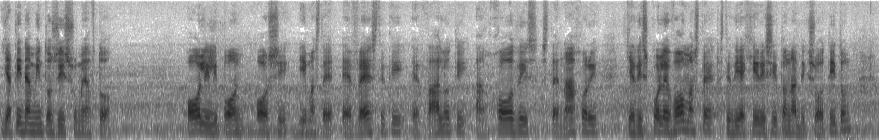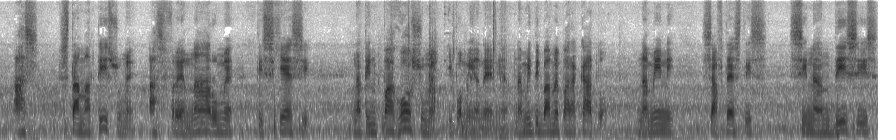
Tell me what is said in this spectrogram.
Γιατί να μην το ζήσουμε αυτό; Όλοι λοιπόν όσοι είμαστε ευαίσθητοι, ευάλωτοι, αγχώδεις, στενάχωροι και δυσκολευόμαστε στη διαχείριση των αντικσοοτήτων, ας σταματήσουμε, ας φρενάρουμε τη σχέση, να την παγώσουμε υπό μία έννοια, να μην την πάμε παρακάτω, να μείνει σε αυτές τις συναντήσεις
